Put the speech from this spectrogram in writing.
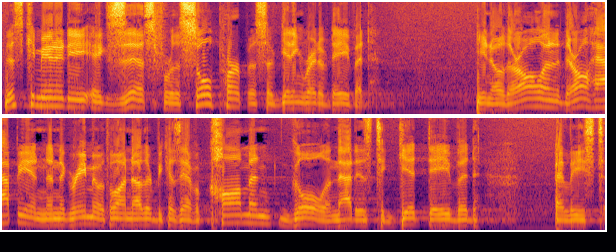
this community exists for the sole purpose of getting rid of David. You know, they're all, in, they're all happy and in agreement with one another because they have a common goal, and that is to get David at least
